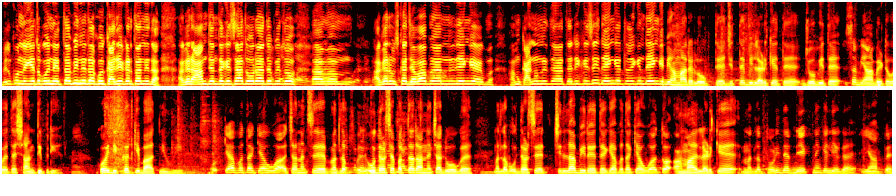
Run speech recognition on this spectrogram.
बिल्कुल नहीं, ये तो कोई नेता भी नहीं था, कोई कार्यकर्ता नहीं था। अगर आम जनता के साथ हो रहा है तो फिर तो अगर उसका जवाब नहीं देंगे हम कानूनी तरीके से ही देंगे तो लेकिन देंगे। भी हमारे लोग थे, जितने भी लड़के थे, जो भी थे, सब यहाँ बैठे हुए थे शांति प्रिय कोई दिक्कत की बात नहीं हुई। और क्या पता क्या हुआ, अचानक से मतलब उधर से पत्थर आने चालू हो गए। मतलब उधर से चिल्ला भी रहे थे, क्या पता क्या हुआ। तो हमारे लड़के मतलब थोड़ी देर देखने के लिए गए यहाँ पे।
